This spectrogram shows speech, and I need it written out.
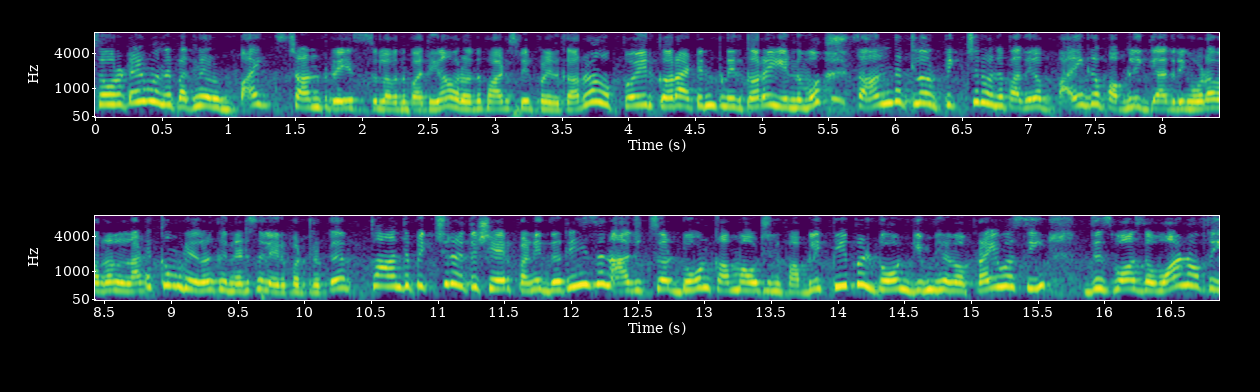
ஸோ ஒரு டைம் வந்து பார்த்தீங்கன்னா ஒரு பைக் ஸ்டாண்ட் ரேஸில் வந்து பார்த்தீங்கன்னா அவர் வந்து பார்ட்டிசிபேட் பண்ணியிருக்காரு அங்கே போயிருக்காரோ அட்டென்ட் பண்ணியிருக்காரோ என்னவோ. ஸோ அந்த இடத்துல ஒரு பிக்சர் வந்து பார்த்தீங்கன்னா பயங்கர பப்ளிக் கேதரிங்கோட அவரால் நடக்க முடியாத அளவுக்கு நெரிசல் ஏற்பட்டிருக்கு. ஸோ அந்த பிக்சர் எடுத்து ஷேர் பண்ணி the reason Ajith sir don't come out in public people don't give him a privacy this was the one of the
